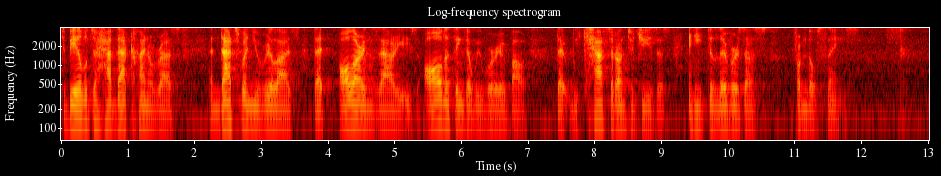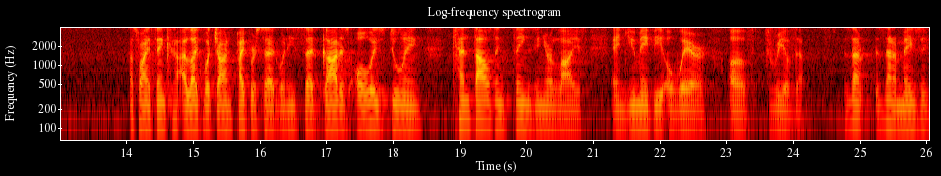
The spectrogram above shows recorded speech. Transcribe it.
To be able to have that kind of rest and that's when you realize that all our anxieties, all the things that we worry about, that we cast it onto Jesus and He delivers us from those things. That's why I think I like what John Piper said when he said, God is always doing 10,000 things in your life, and you may be aware of three of them. Isn't that, isn't that amazing?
